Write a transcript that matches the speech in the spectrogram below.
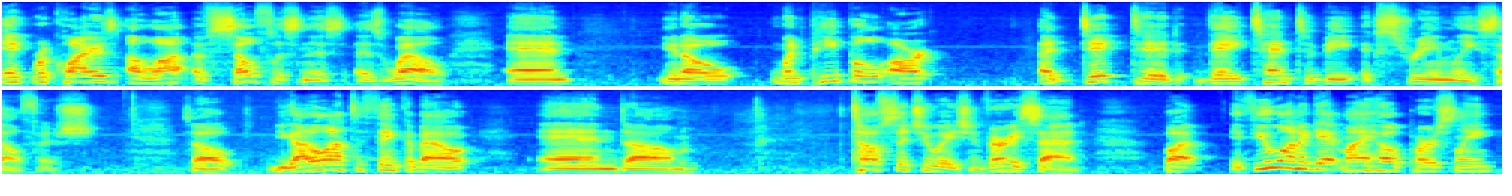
it requires a lot of selflessness as well. And, you know, when people are addicted, they tend to be extremely selfish. So you got a lot to think about and um, tough situation, very sad. But if you want to get my help personally,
